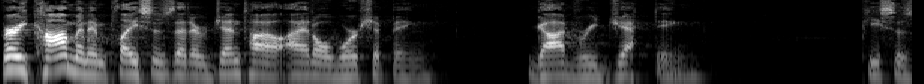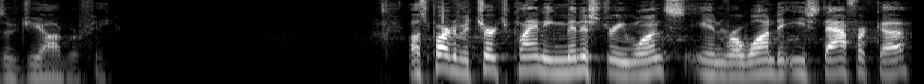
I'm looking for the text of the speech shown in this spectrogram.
Very common in places that are Gentile idol worshiping, God rejecting pieces of geography. I was part of a church planting ministry once in Rwanda, East Africa.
